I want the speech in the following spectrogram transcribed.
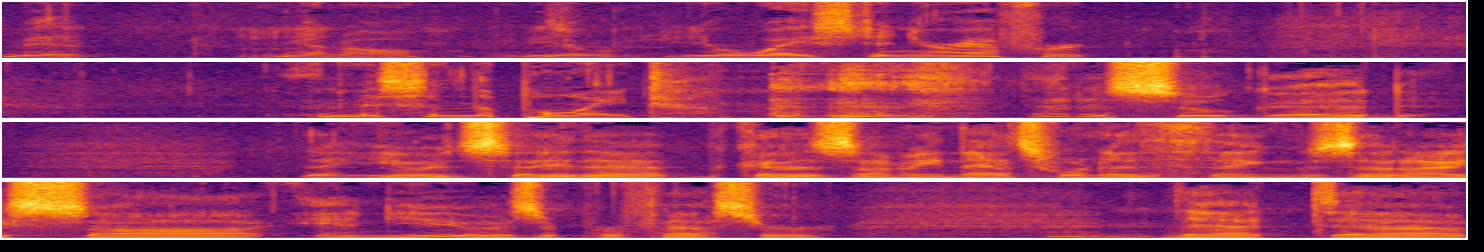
it, you know, you're, you're wasting your effort, missing the point. that is so good that you would say that because I mean that's one of the things that I saw in you as a professor mm-hmm. that uh,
